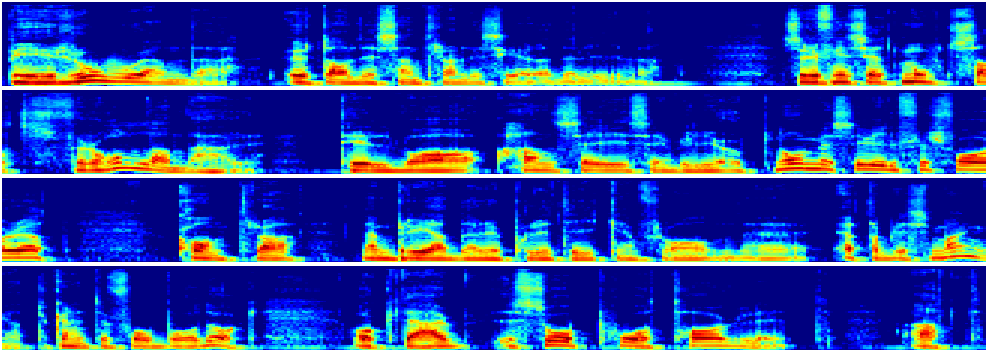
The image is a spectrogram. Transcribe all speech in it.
beroende utav det centraliserade livet. Så det finns ett motsatsförhållande här till vad han säger sig vilja uppnå med civilförsvaret kontra den bredare politiken från eh, etablissemanget. Du kan inte få både och. Och det här är så påtagligt att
